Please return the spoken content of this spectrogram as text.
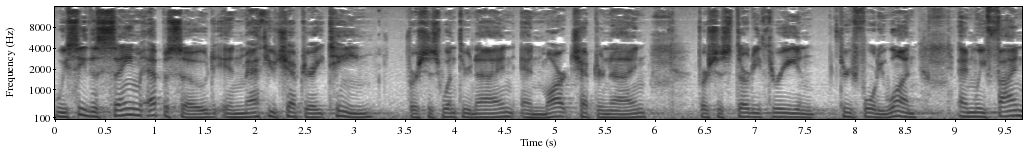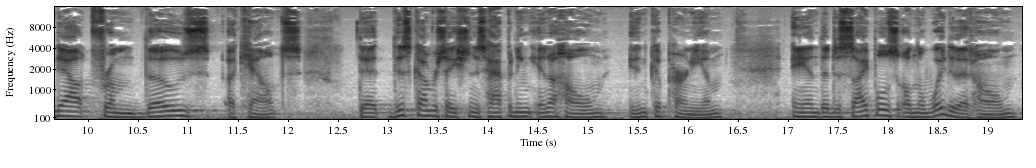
We see the same episode in Matthew chapter 18, verses 1 through 9, and Mark chapter 9, verses 33 and 341 And we find out from those accounts that this conversation is happening in a home in Capernaum, and the disciples on the way to that home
